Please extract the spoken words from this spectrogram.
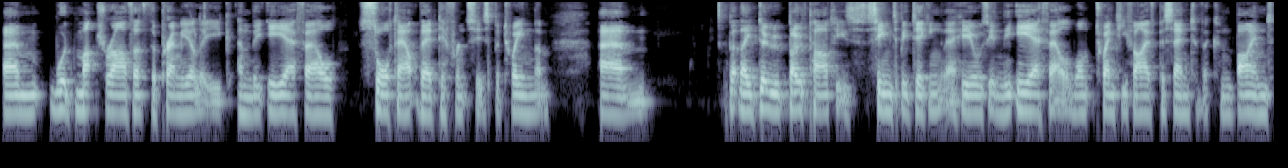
um, would much rather the Premier League and the EFL sort out their differences between them. Um, but they do, both parties seem to be digging their heels in. The EFL want 25% of a combined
